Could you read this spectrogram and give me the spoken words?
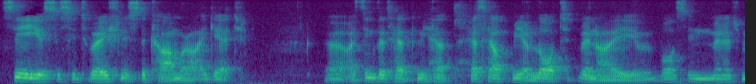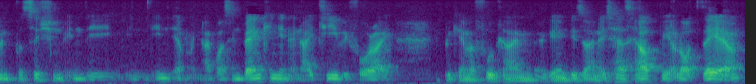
serious the situation is, the calmer I get. Uh, I think that helped me help, has helped me a lot when I was in management position in the in, in I, mean, I was in banking and in IT before I became a full-time game designer. It has helped me a lot there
